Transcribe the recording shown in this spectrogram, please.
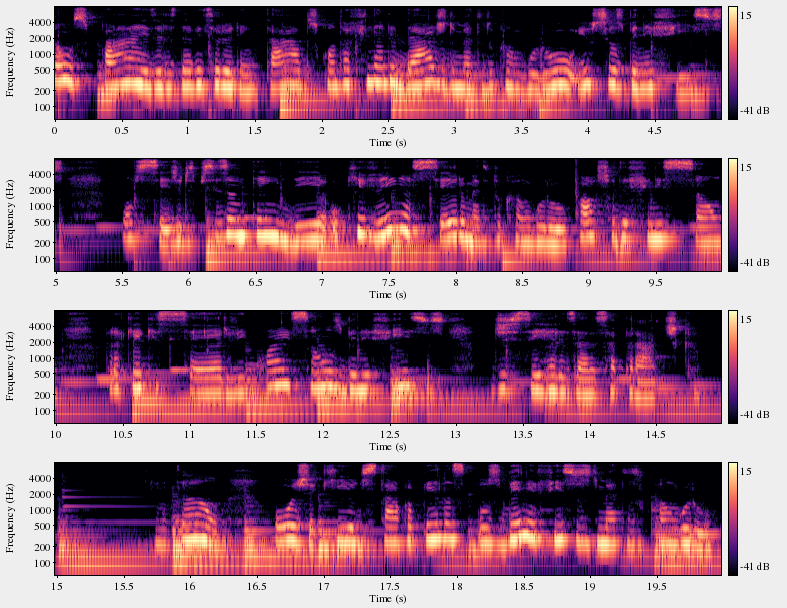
Então, os pais eles devem ser orientados quanto à finalidade do método canguru e os seus benefícios. Ou seja, eles precisam entender o que vem a ser o método canguru, qual a sua definição, para que, que serve, quais são os benefícios de se realizar essa prática. Hoje aqui eu destaco apenas os benefícios do método canguru.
